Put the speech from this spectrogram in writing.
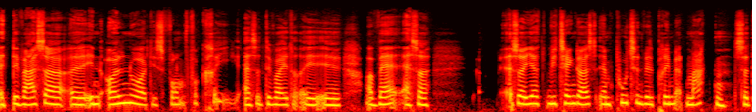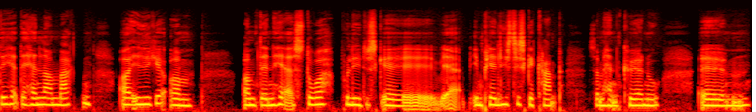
at det var så øh, en oldnordisk form for krig. Altså det var et... Øh, øh og hvad, altså... Altså, jeg, vi tænkte også, at Putin vil primært magten, så det her, det handler om magten, og ikke om, om den her store politiske, øh, ja, imperialistiske kamp, som han kører nu. Øhm,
